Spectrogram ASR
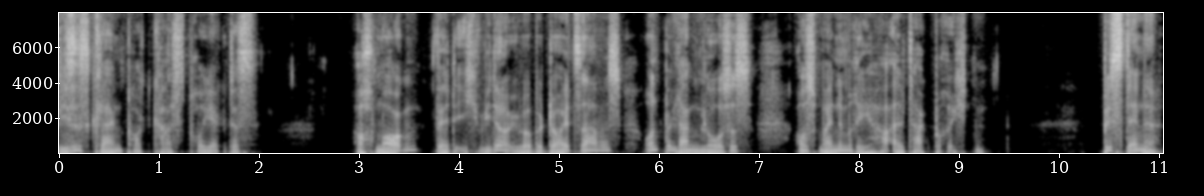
dieses kleinen Podcast-Projektes. Auch morgen werde ich wieder über Bedeutsames und Belangloses aus meinem Reha-Alltag berichten. Bis denne!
